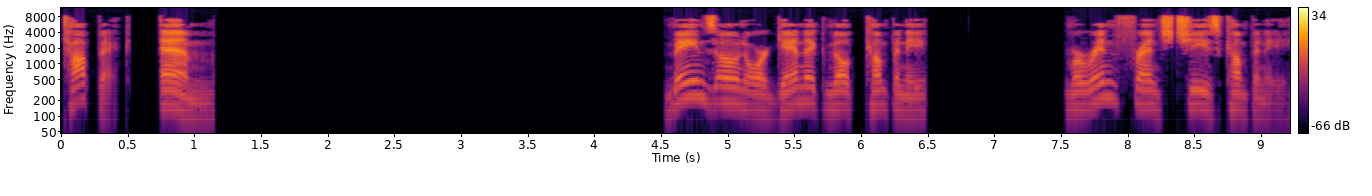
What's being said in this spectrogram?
Topic M. Maine's own organic milk company Marin French Cheese Company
